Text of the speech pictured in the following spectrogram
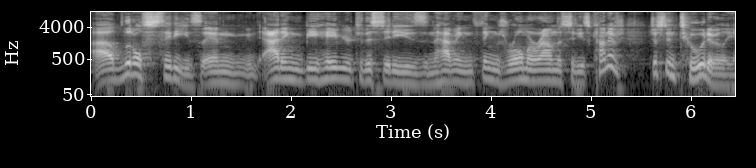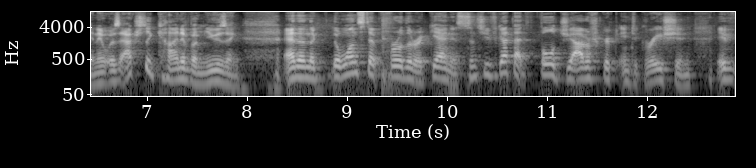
uh, little cities and adding behavior to the cities and having things roam around the cities kind of just intuitively. And it was actually kind of amusing. And then the, the one step further again is since you've got that full JavaScript integration, if,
